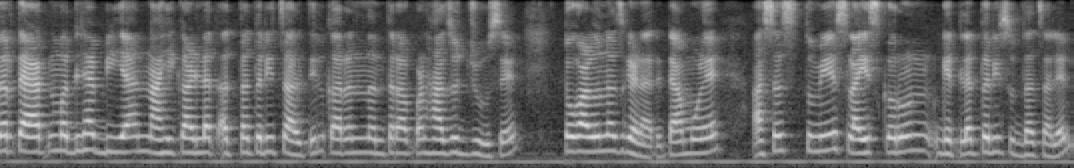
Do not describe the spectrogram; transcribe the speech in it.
तर त्यामधल्या बिया नाही काढल्यात आत्ता तरी चालतील. कारण नंतर आपण हा जो ज्यूस आहे तो गाळूनच घेणार आहे. त्यामुळे असंच तुम्ही स्लाईस करून घेतल्यात तरीसुद्धा चालेल.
